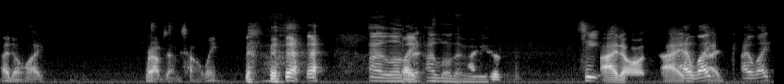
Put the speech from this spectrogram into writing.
I don't like Rob Zombie's Halloween. I love Like- that. I love that movie. See, I don't. I, I like I, like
